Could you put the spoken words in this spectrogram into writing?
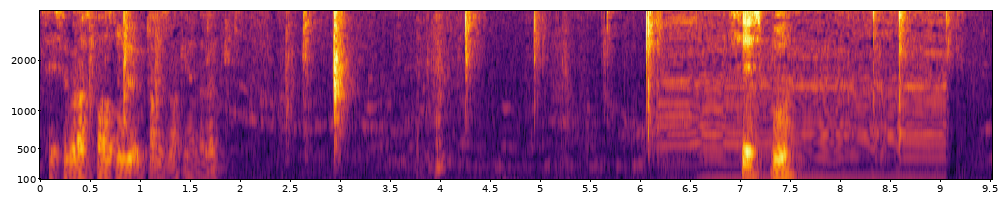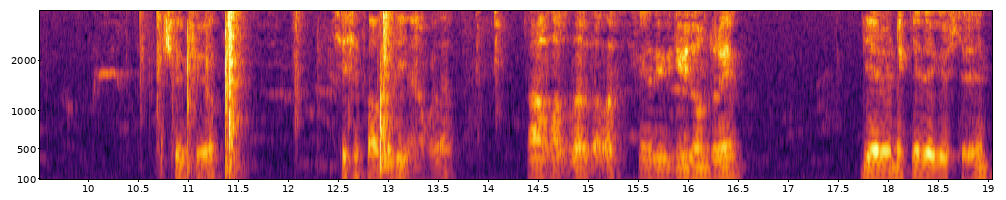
Sesi biraz fazla oluyor bu tarz makinelere. Ses bu. Başka bir şey yok. Sesi fazla değil yani o kadar. Daha fazlaları da var. Şöyle bir videoyu dondurayım. Diğer örnekleri de gösterelim.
